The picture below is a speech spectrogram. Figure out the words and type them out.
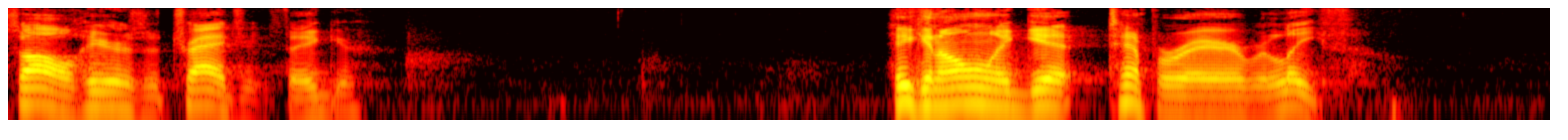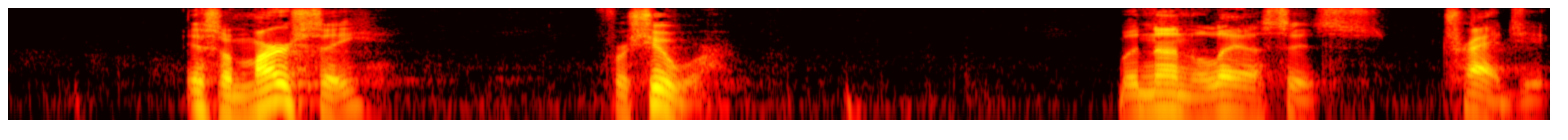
Saul here is a tragic figure. He can only get temporary relief. It's a mercy for sure, but nonetheless, it's tragic.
